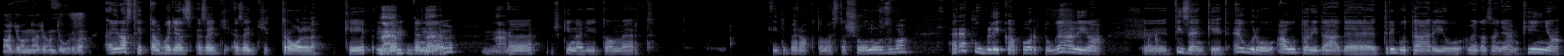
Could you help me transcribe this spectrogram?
Nagyon-nagyon durva. Én azt hittem, hogy ez, ez, egy, ez egy troll kép, nem, de, de nem. nem. nem. Most kinagyítom, mert itt beraktam ezt a show Republika Portugália, 12 euró, autoridade tributáriu, meg az anyám kínja,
